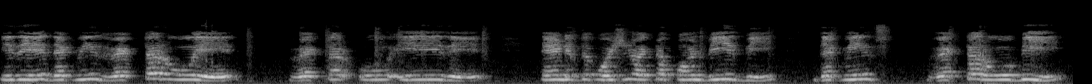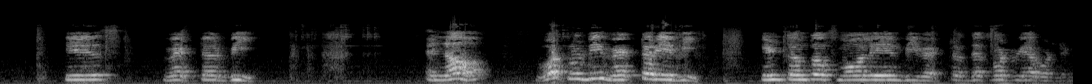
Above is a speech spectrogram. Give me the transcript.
is A that means vector OA vector OA is A and if the position vector point B is B that means vector OB is vector B. And now, what will be vector AB in terms of small a and b vector? That's what we are wondering.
